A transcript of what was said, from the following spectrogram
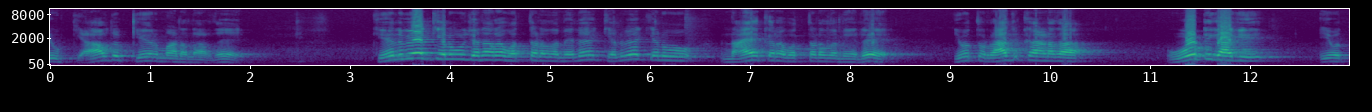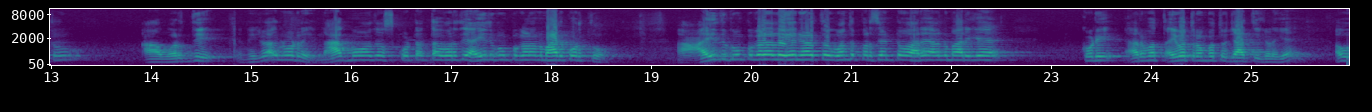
ಇವು ಯಾವುದು ಕೇರ್ ಮಾಡಲಾರದೆ? ಕೆಲವೇ ಕೆಲವು ಜನರ ಒತ್ತಡದ ಮೇಲೆ, ಕೆಲವೇ ಕೆಲವು ನಾಯಕರ ಒತ್ತಡದ ಮೇಲೆ ಇವತ್ತು ರಾಜಕಾರಣದ ಓಟಿಗಾಗಿ ಇವತ್ತು ಆ ವರದಿ, ನಿಜವಾಗಿ ನೋಡ್ರಿ ನಾಗಮೋಹನ್ ದಾಸ್ ಕೊಟ್ಟಂಥ ವರದಿ ಐದು ಗುಂಪುಗಳನ್ನು ಮಾಡಿಕೊಡ್ತು. ಆ ಐದು ಗುಂಪುಗಳಲ್ಲಿ ಏನು ಹೇಳ್ತು ಒಂದು ಪರ್ಸೆಂಟು ಅರೆ ಅಲೆಮಾರಿಗೆ ಕೊಡಿ. ಅರವತ್ತು ಐವತ್ತೊಂಬತ್ತು ಜಾತಿಗಳಿಗೆ. ಅವು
